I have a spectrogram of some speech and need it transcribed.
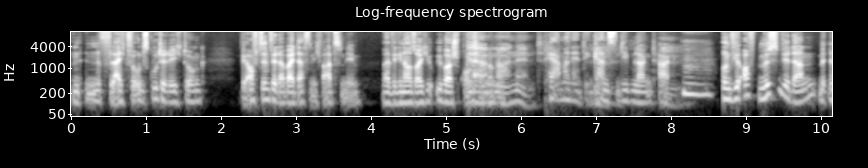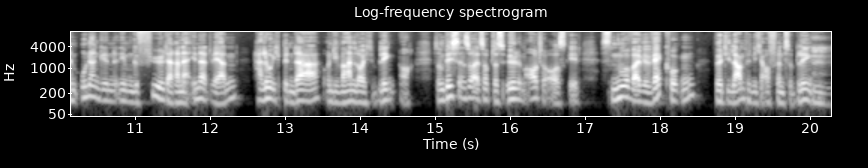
in eine vielleicht für uns gute Richtung, wie oft sind wir dabei, das nicht wahrzunehmen? Weil wir genau solche Übersprungshandlungen haben. Permanent. Permanent, den ganzen lieben langen Tag. Mhm. Hm. Und wie oft müssen wir dann mit einem unangenehmen Gefühl daran erinnert werden, hallo, ich bin da und die Warnleuchte blinkt noch. So ein bisschen so, als ob das Öl im Auto ausgeht. Es ist nur, weil wir weggucken, wird die Lampe nicht aufhören zu blinken. Mhm.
